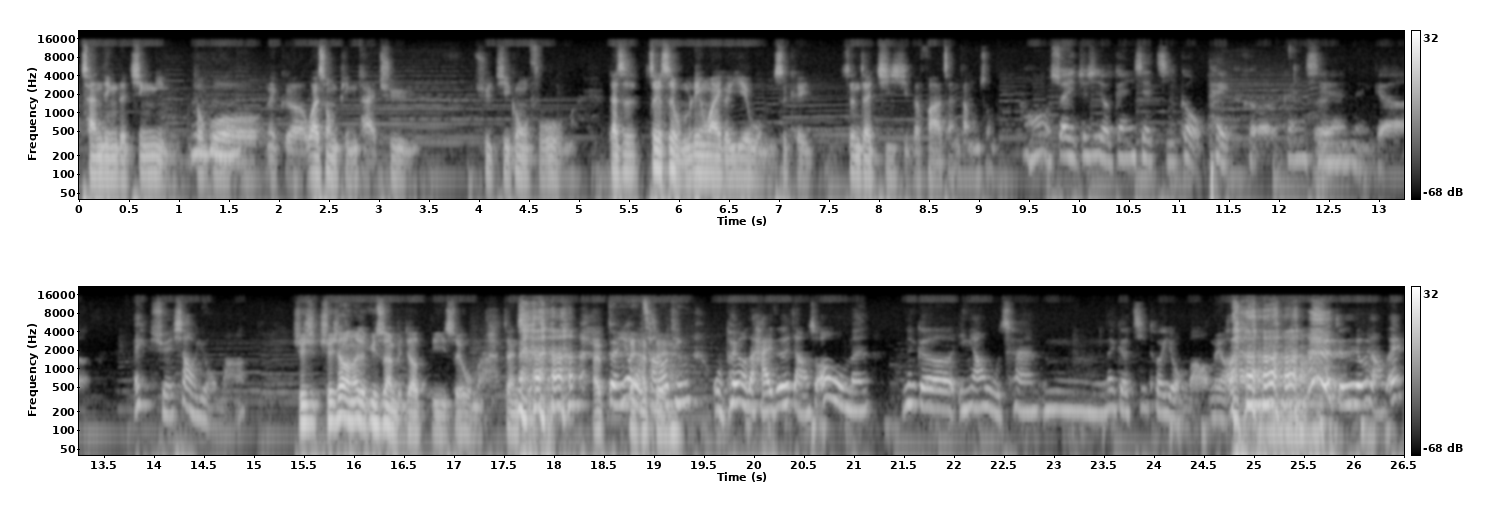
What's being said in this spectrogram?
餐厅的经营，通过那个外送平台去去提供服务嘛。但是这个是我们另外一个业务，我们是可以正在积极的发展当中。哦，所以就是有跟一些机构配合，跟一些那个，哎，学校有吗？学学校那个预算比较低，所以我们暂时 还对，因为我常常听我朋友的孩子在讲说，哦，我们那个营养午餐，嗯，那个鸡腿有毛没有？就是我想说，哎、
